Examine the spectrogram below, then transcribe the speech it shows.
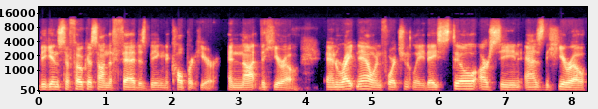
begins to focus on the Fed as being the culprit here and not the hero. And right now, unfortunately, they still are seen as the hero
